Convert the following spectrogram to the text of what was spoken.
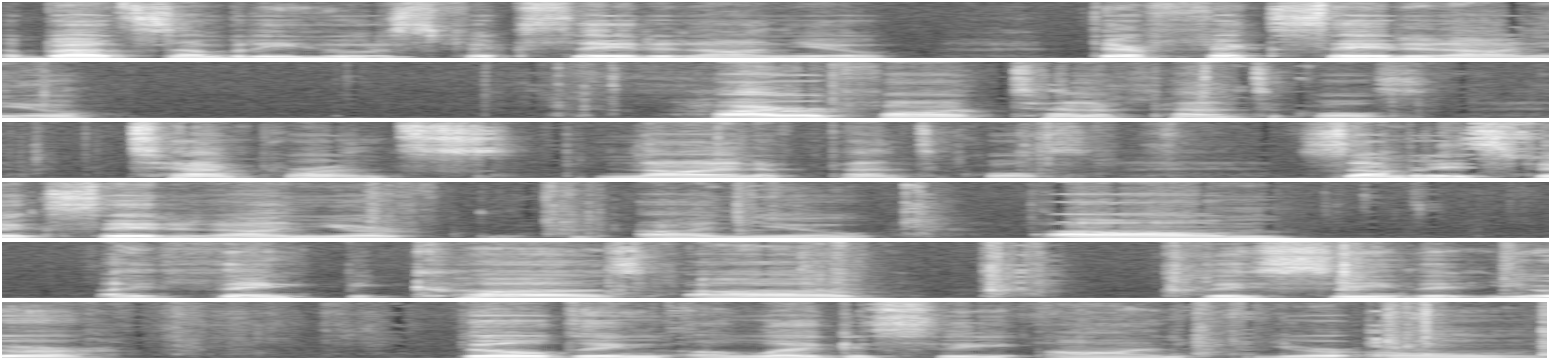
About somebody who is fixated on you. They're fixated on you. Hierophant, Ten of Pentacles. Temperance, Nine of Pentacles. Somebody's fixated on your, on you. Um, I think because of they see that you're building a legacy on your own.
